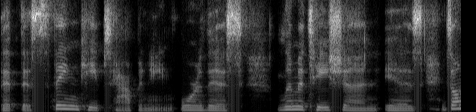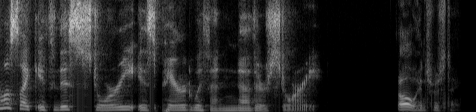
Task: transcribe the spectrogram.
that this thing keeps happening or this limitation is it's almost like if this story is paired with another story, oh, interesting.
